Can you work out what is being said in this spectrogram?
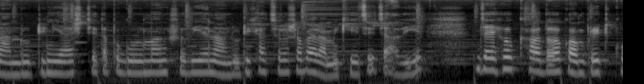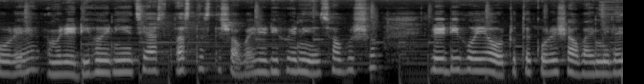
নান রুটি নিয়ে আসছে, তারপর গরু মাংস দিয়ে নান রুটি খাচ্ছিল সবাই আর আমি খেয়েছি চা দিয়ে। যাই হোক খাওয়া দাওয়া কমপ্লিট করে আমি রেডি হয়ে নিয়েছি। আস্তে আস্তে সবাই রেডি হয়ে নিয়েছে অবশ্য। রেডি হয়ে অটোতে করে সবাই মিলে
